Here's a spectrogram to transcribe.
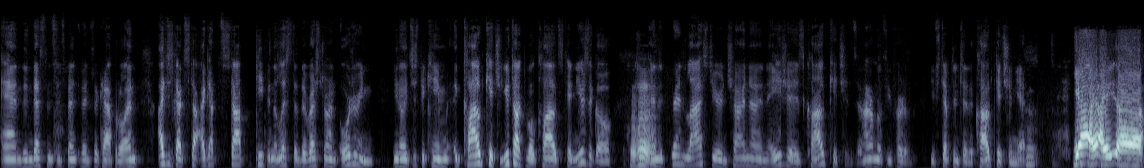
and investments in venture capital, and I just got stopped. I got stopped keeping the list of the restaurant ordering. You know, it just became a cloud kitchen. You talked about clouds ten years ago, mm-hmm. and the trend last year in China and Asia is cloud kitchens. And I don't know if you've heard of, you've stepped into the cloud kitchen yet. Yeah, I. I uh...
